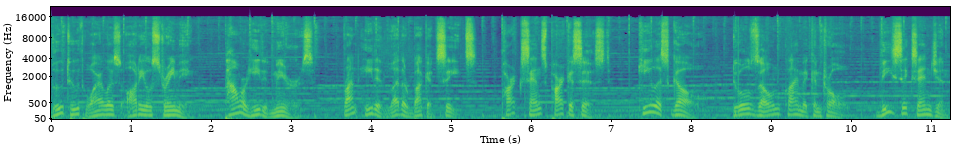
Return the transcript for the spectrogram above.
Bluetooth wireless audio streaming, power heated mirrors, front heated leather bucket seats, Park Sense Park Assist, keyless go, dual zone climate control, V6 engine,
